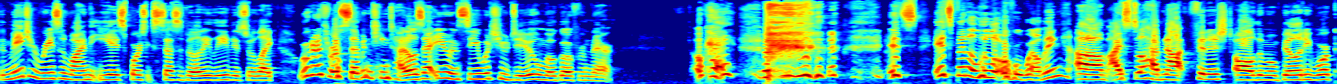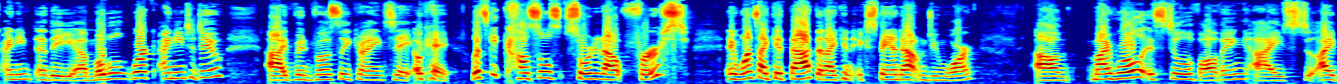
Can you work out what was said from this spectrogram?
The major reason why I'm the EA Sports Accessibility Lead is they're like, we're going to throw 17 titles at you and see what you do, and we'll go from there. Okay. it's, it's been a little overwhelming. Um, I still have not finished all the mobility work I need, uh, the uh, mobile work I need to do. I've been mostly trying to say, okay, let's get consoles sorted out first. And once I get that, then I can expand out and do more. Um, my role is still evolving. I, still, I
